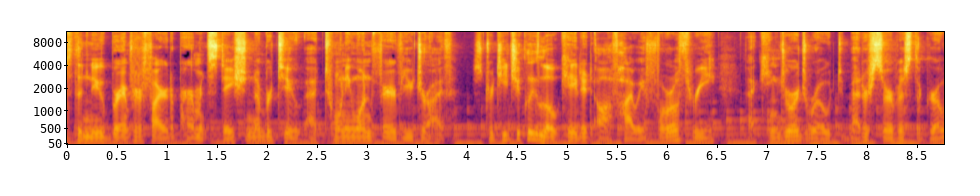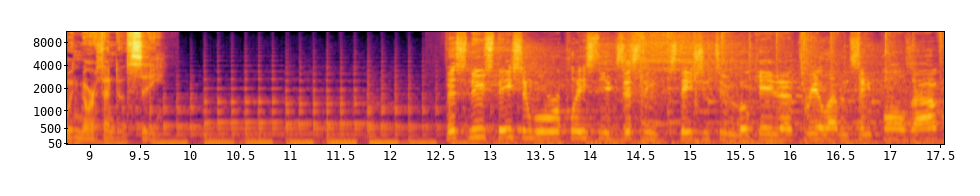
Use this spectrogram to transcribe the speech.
to the new Brantford Fire Department Station Number 2 at 21 Fairview Drive, strategically located off Highway 403 at King George Road to better service the growing north end of the city. This new station will replace the existing Station 2 located at 311 St. Paul's Ave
